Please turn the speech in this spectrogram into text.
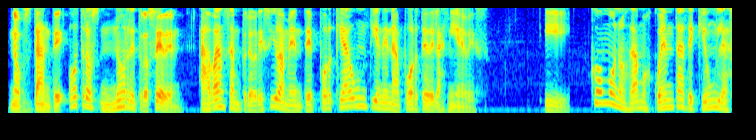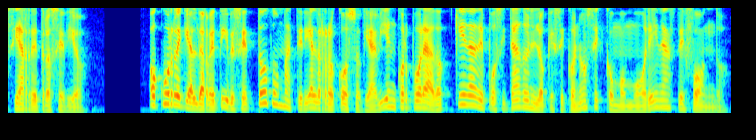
No obstante, otros no retroceden, avanzan progresivamente porque aún tienen aporte de las nieves. ¿Y cómo nos damos cuenta de que un glaciar retrocedió? Ocurre que al derretirse, todo material rocoso que había incorporado queda depositado en lo que se conoce como morenas de fondo.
